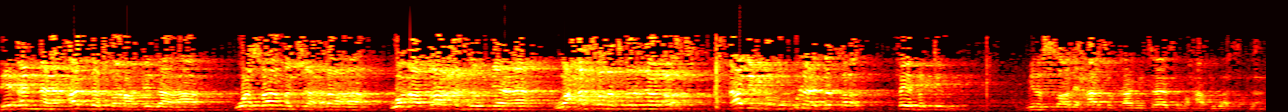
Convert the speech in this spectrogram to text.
لأنها أدت فرائضها وصامت شهرها وأطاعت زوجها وحصلت فرجها. هذه الحقوق كلها أدت خلاص في القمة من الصالحات القانتات المحافظات الإسلام.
